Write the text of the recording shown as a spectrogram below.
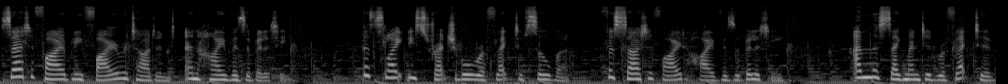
certifiably fire retardant and high visibility. The Slightly Stretchable Reflective Silver, for certified high visibility. And the Segmented Reflective,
